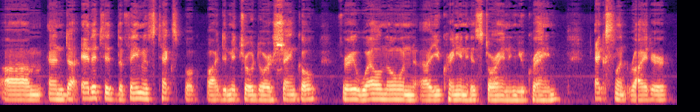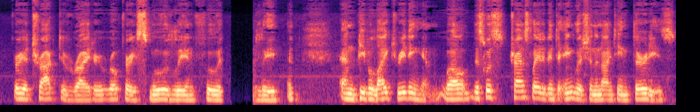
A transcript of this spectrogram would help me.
um, and uh, edited the famous textbook by Dmytro Doroshenko, very well-known uh, Ukrainian historian in Ukraine, excellent writer, very attractive writer, wrote very smoothly and fluidly, and, and people liked reading him. Well, this was translated into English in the 1930s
